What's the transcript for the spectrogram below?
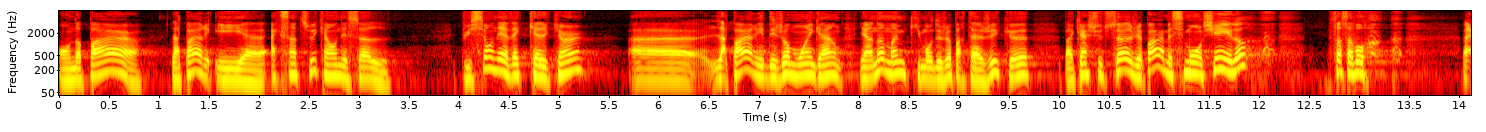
on a peur. La peur est euh, accentuée quand on est seul. Puis si on est avec quelqu'un, euh, la peur est déjà moins grande. Il y en a même qui m'ont déjà partagé que ben, quand je suis tout seul, j'ai peur, mais si mon chien est là, ça, ça va. Ben,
